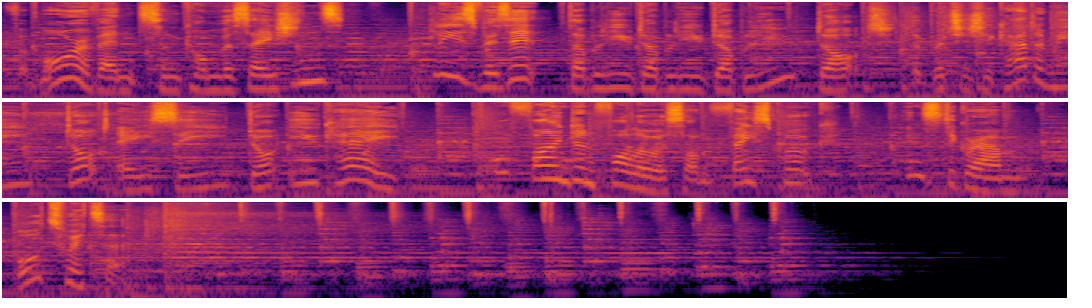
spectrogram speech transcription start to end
For more events and conversations, please visit www.thebritishacademy.ac.uk or find and follow us on Facebook, Instagram, or Twitter.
